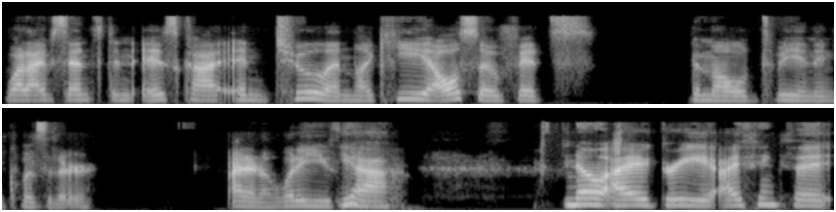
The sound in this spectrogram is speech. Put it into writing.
what I've sensed in Iskat and Tulin, like he also fits the mold to be an Inquisitor. I don't know. What do you think? Yeah. No, I agree. I think that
